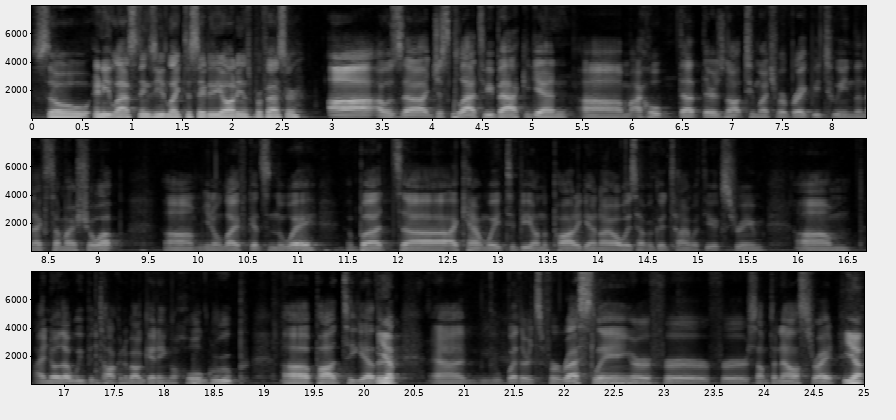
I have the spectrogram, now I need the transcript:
so, any last things you'd like to say to the audience, Professor? Uh, I was uh, just glad to be back again. Um, I hope that there's not too much of a break between the next time I show up. Um, you know, life gets in the way, but uh, I can't wait to be on the pod again. I always have a good time with you, Extreme. Um, I know that we've been talking about getting a whole group uh, pod together. Yep. Uh, whether it's for wrestling or for for something else, right? Yeah.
